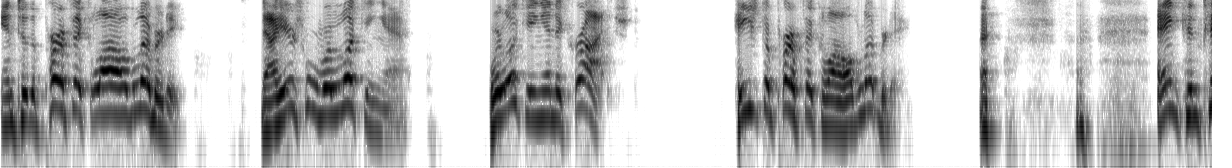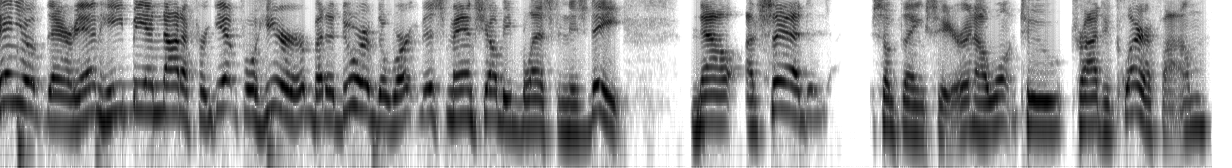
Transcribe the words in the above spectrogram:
into the perfect law of liberty. Now, here's what we're looking at we're looking into Christ. He's the perfect law of liberty. and continue therein, he being not a forgetful hearer, but a doer of the work, this man shall be blessed in his deed. Now, I've said some things here, and I want to try to clarify them.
